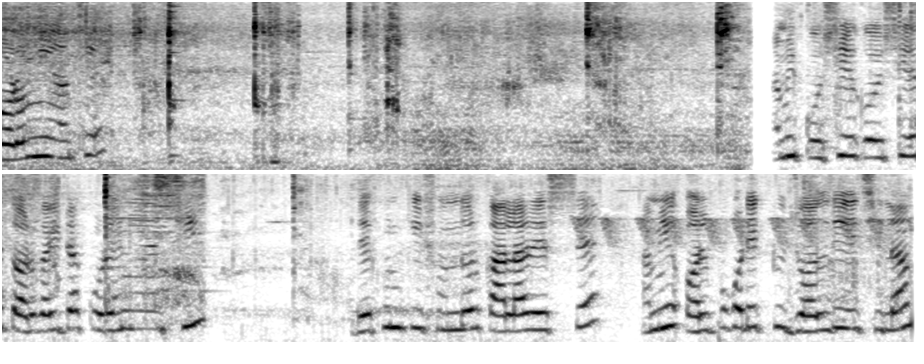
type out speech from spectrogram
গরমই আছে। আমি কষিয়ে কষিয়ে তরকারিটা করে নিয়েছি। দেখুন কি সুন্দর কালার এসছে। আমি অল্প করে একটু জল দিয়েছিলাম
